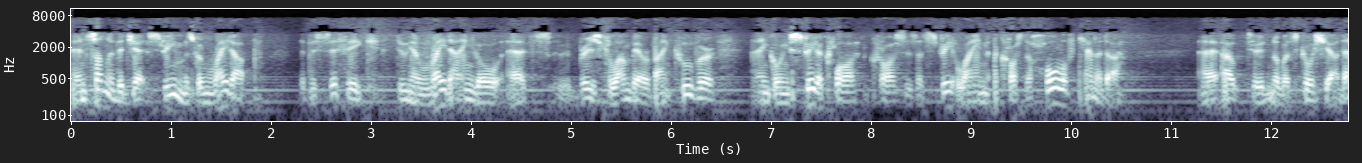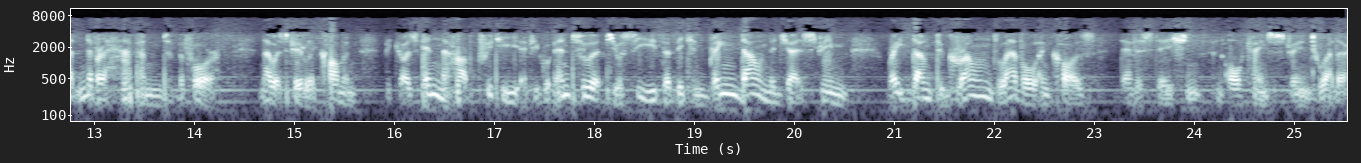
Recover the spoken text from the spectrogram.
and suddenly the jet stream was going right up the Pacific, doing a right angle at British Columbia or Vancouver, and going straight across, across as a straight line across the whole of Canada uh, out to Nova Scotia. That never happened before. Now it's fairly common because in the HAARP Treaty, if you go into it, you'll see that they can bring down the jet stream right down to ground level and cause devastation and all kinds of strange weather.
